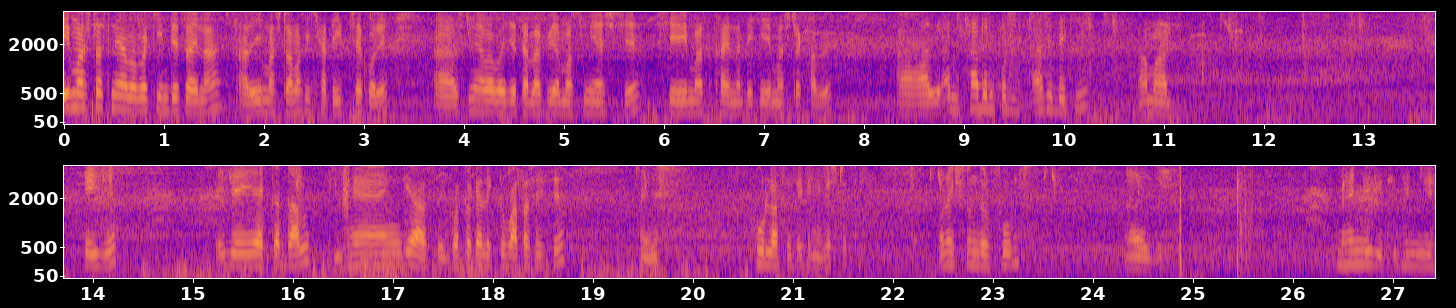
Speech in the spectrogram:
এই মাছটা স্নেহা বাবা কিনতে চায় না, আর এই মাছটা আমাকে খেতে ইচ্ছা করে। আর স্নেহা বাবা যে তেলাপিয়া মাছ নিয়ে আসছে, সে এই মাছ খায় না, দেখে এই মাছটা খাবে। আর আমি ছাদের উপর আসে দেখি, আমার এই যে এই যে এই একটা ডাল ভেঙ্গে আছে। গতকাল একটু বাতাস হয়েছে ফুল আছে দেখেন গাছটাতে। অনেক সুন্দর ফুল। আর ভেঙে গেছি, ভেঙে।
